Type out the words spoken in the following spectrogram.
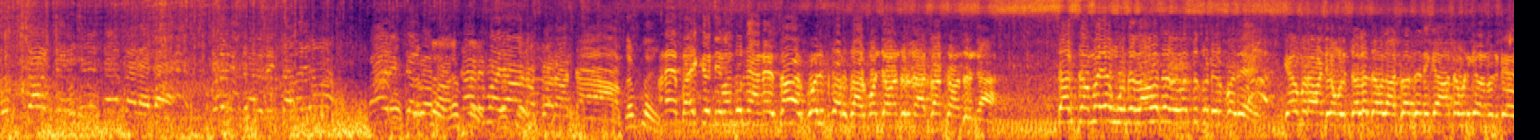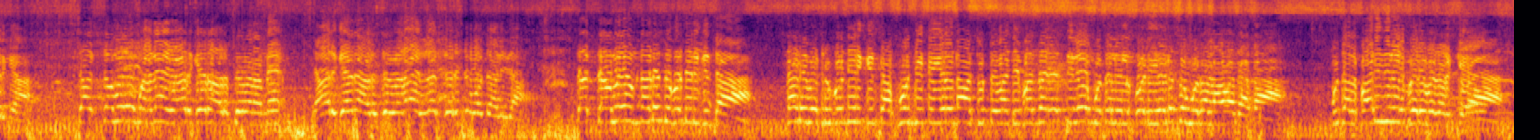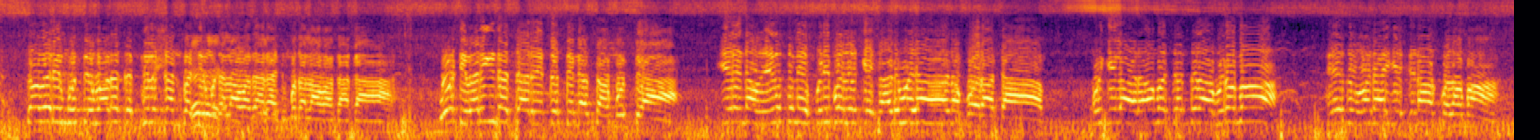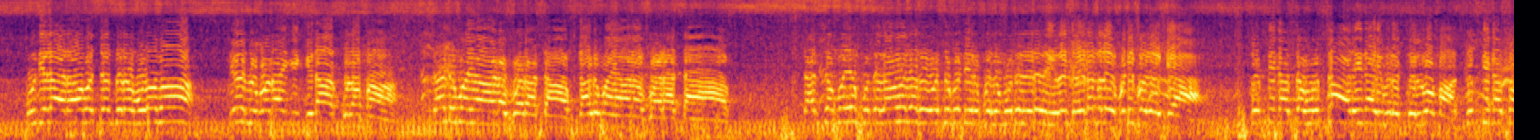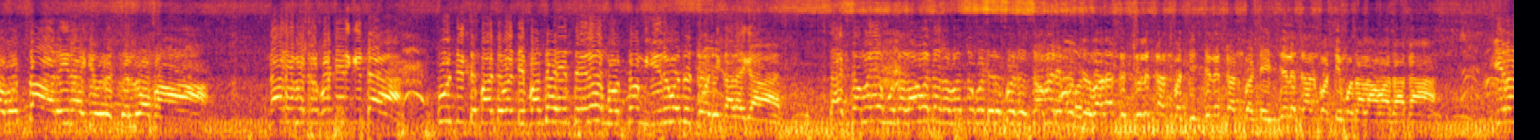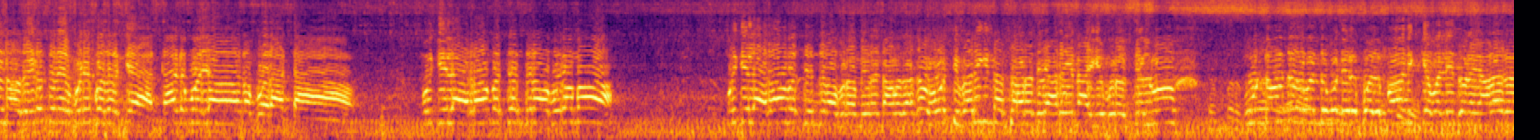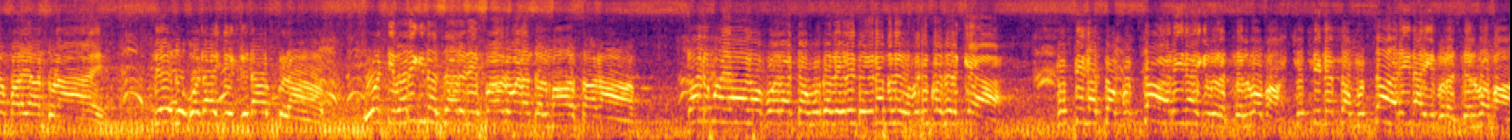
முத்தா செல்வமா துணைச்சாரதி தலையா? மாறி செல்வமா? கடுமையான போராட்டம். Left leg. அண்ணே பைக் கட்டி வந்துருங்க அண்ணே. சார் போலீஸ்கார் சார் கொஞ்சம் வந்துருங்க அட்வான்ஸ் வந்துருங்க. சார் சமயம் முதலாவது வந்து கொண்டிருப்பது. கேமரா வண்டி உங்களுக்கு சொல்ல தேவையில்ல அட்வான்ஸ் நீங்க ஆட்டோமேட்டிக்கா வந்துகிட்டே இருங்க. சார் சமயம் அண்ணே யாருக்கு யாரும் அரசு வேணாமே யாருக்கு யாரும் அரசு வேணாம் எல்லாம் தெரிஞ்சு ஓட்டாளிதான் சமயம் நடந்து கொண்டிருக்கின்றா. நடைபெற்று கொண்டிருக்கின்ற. பூஞ்சிட்டு இரண்டாம் சுட்டு வண்டி பந்தயத்திலே முதலில் கொடி எடுத்து முதலாவதாக முதல் பரிதினை பெறுவதற்கு சவரி முத்து வடக்கு சிலுக்கன் பட்டி முதலாவதாக முதலாவதாக ஓட்டி வருகின்ற சார் சுத்தினத்தா முத்து. இரண்டாவது இடத்தினை பிடிப்பதற்கு கடுமையான போராட்டம். முகிலா ராமச்சந்திரபுரமா தேர்ந்து கோடாங்கி கிடா குளமா. முகிலா ராமச்சந்திரபுரமா தேர்ந்து கோடாங்கி கிடா குளமா கடுமையான போராட்டம் கடுமையான போராட்டம். தற்சமயம் முதலாவதாக வந்து கொண்டிருப்பது முதலிடம் இரண்டு இடங்களை பிடிப்பதற்கு. சுத்தி நத்த உத்தா அரிநாயகிபுர செல்வமா? சுத்தினத்த உத்தா அரிநாயகிபுர செல்வமா? நடைபெற்று கொண்டிருக்கின்ற பூச்சிட்டு பாட்டு வண்டி பந்தயத்திலே மொத்தம் இருபது ஜோடி கலைகள். தற்சமயம் முதலாவதாக வந்து கொண்டிருப்பது சமரிமுத்து வழக்கு சிலுக்கான்பட்டி சிலுக்கான்பட்டி சிலுக்கான்பட்டி முதலாவதாக. இரண்டாவது இடத்திலே பிடிப்பதற்கு கடுமையான போராட்டம். முகில ராமச்சந்திராபுரமா? முகில ராமச்சந்திராபுரம் இரண்டாவதாக ஓட்டி வருகின்ற சாரதி அரையநாயகிபுரம் செல்வம். மூன்றாவதாக வந்து கொண்டிருப்பது மாணிக்க வள்ளி துணை அழகம் மலையான் துணை. சேது கொடாக்கி கிடாக்குளம். ஓட்டி வருகின்ற சாரதி பார்வனந்தல் மாசானம் கடுமையான போராட்டம் முதல் இரண்டு இடங்களை பிடிப்பதற்கு சுத்தினத்த முத்தா அரிநாயகிபுரம் செல்வமா? சுத்தினத்த முத்தா அரிநாயகிபுரம் செல்வமா?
